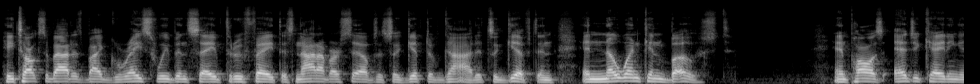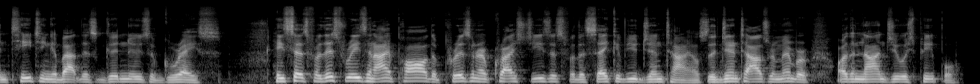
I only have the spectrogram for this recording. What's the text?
He talks about as by grace we've been saved through faith. It's not of ourselves, it's a gift of God. It's a gift, and, and no one can boast. And Paul is educating and teaching about this good news of grace. He says, For this reason, I, Paul, the prisoner of Christ Jesus, for the sake of you Gentiles. The Gentiles, remember, are the non Jewish people.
